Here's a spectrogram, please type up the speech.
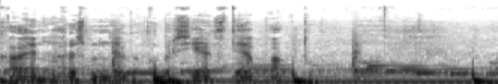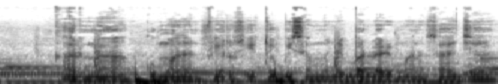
kalian harus menjaga kebersihan setiap waktu. Karena kuman dan virus itu bisa menyebar dari mana saja.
